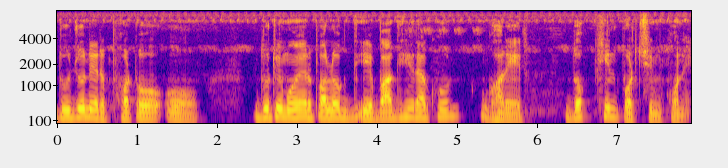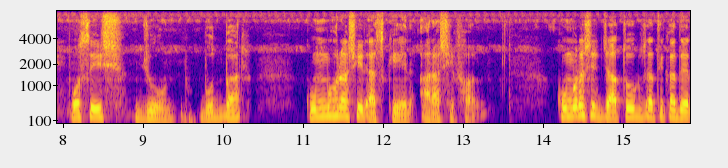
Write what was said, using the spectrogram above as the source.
দুজনের ফটো ও দুটি ময়ের পলক দিয়ে বাঁধিয়ে রাখুন ঘরের দক্ষিণ পশ্চিম কোণে। পঁচিশ জুন, বুধবার, কুম্ভ রাশির আজকের আরাশি ফল। কুম্ভ রাশির জাতক জাতিকাদের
